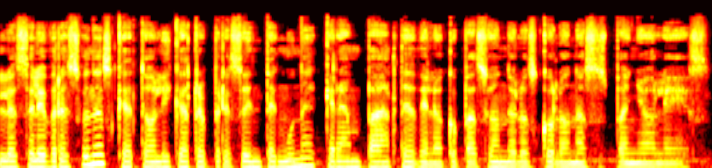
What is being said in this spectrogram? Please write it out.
Las celebraciones católicas representan una gran parte de la ocupación de los colonos españoles.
